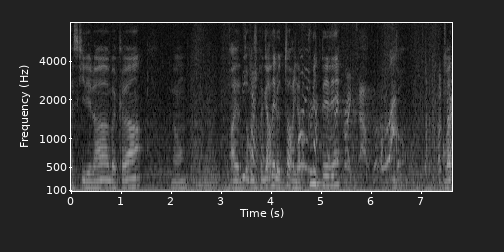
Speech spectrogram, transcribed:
Est-ce qu'il est là, Baka? Non. Ah, regardez le Thor, il a plus de PV. On va-.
